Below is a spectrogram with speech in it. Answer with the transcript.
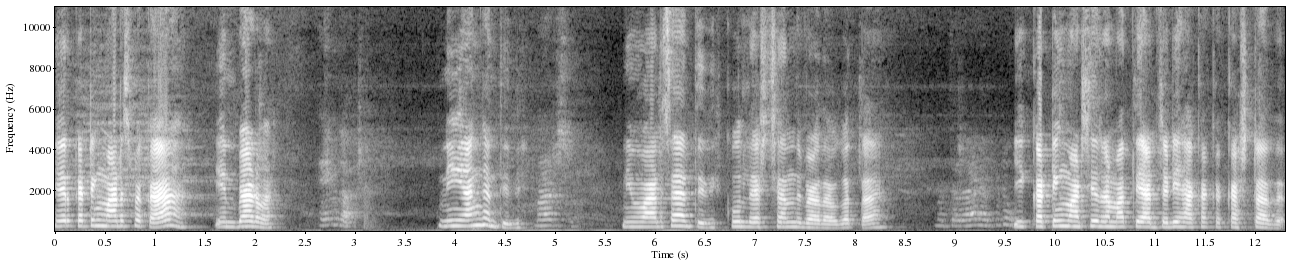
ಹೇರ್ ಕಟ್ಟಿಂಗ್ ಮಾಡಿಸ್ಬೇಕಾ? ಏನು ಬೇಡವಾ ನೀ ಹೆಂಗಂತಿದ್ದಿ? ನೀವು ಮಾಡಿಸ ಅಂತಿದ್ದಿ. ಕೂಲ್ ಎಷ್ಟು ಚಂದ ಬೆಳೆದಾವ ಗೊತ್ತಾ? ಈಗ ಕಟ್ಟಿಂಗ್ ಮಾಡಿಸಿದ್ರೆ ಮತ್ತೆ ಎರಡು ಜಡಿ ಹಾಕಕ್ಕೆ ಕಷ್ಟ ಅದು.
